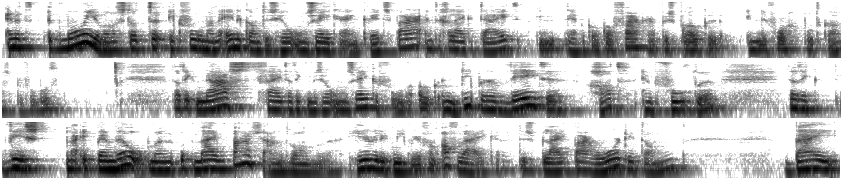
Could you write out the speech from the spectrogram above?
En het, het mooie was dat ik voelde me aan de ene kant dus heel onzeker en kwetsbaar. En tegelijkertijd, dat heb ik ook al vaker besproken in de vorige podcast bijvoorbeeld, dat ik naast het feit dat ik me zo onzeker voelde, ook een dieper weten had en voelde. Dat ik wist, maar ik ben wel op mijn, op mijn paadje aan het wandelen. Hier wil ik niet meer van afwijken. Dus blijkbaar hoort dit dan bij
